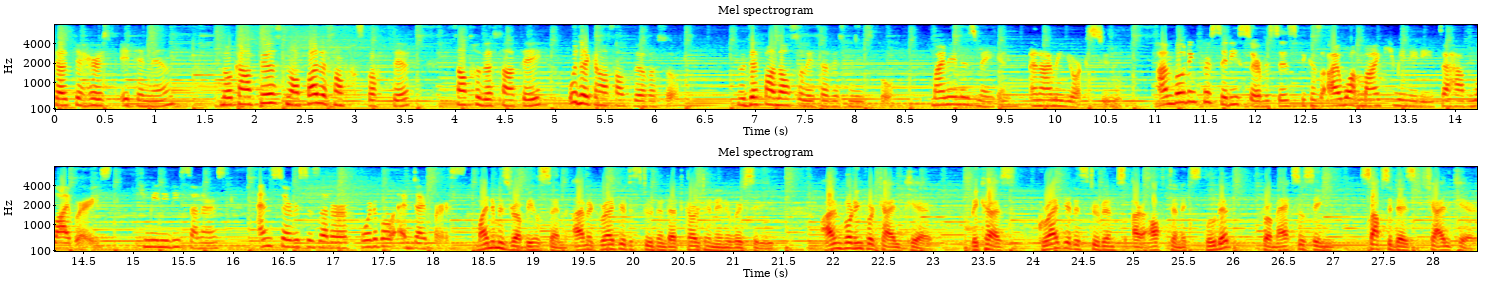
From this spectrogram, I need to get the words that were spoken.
telles que Hearst et Timmins, nos campus n'ont pas de centre sportif, centre de santé ou de grands centres de ressources. Nous dépendons sur les services municipaux. My name is Megan, and I'm a York student. I'm voting for city services because I want my community to have libraries, community centers, and services that are affordable and diverse. My name is Rabbi Hussain. I'm a graduate student at Carleton University. I'm voting for childcare because graduate students are often excluded from accessing subsidized childcare.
